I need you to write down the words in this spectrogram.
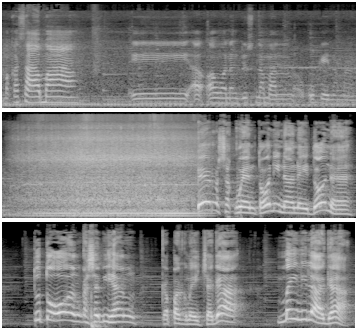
makasama, eh, awa ng Diyos naman, okay naman. Pero sa kwento ni Nanay Donna, totoo ang kasabihang kapag may tiyaga, may nilaga.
